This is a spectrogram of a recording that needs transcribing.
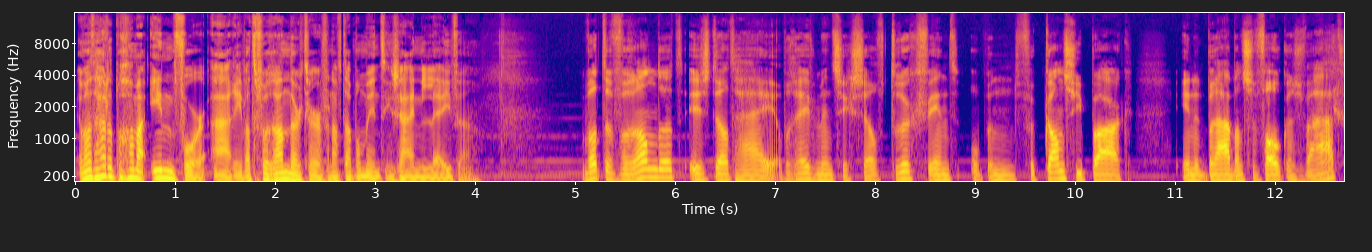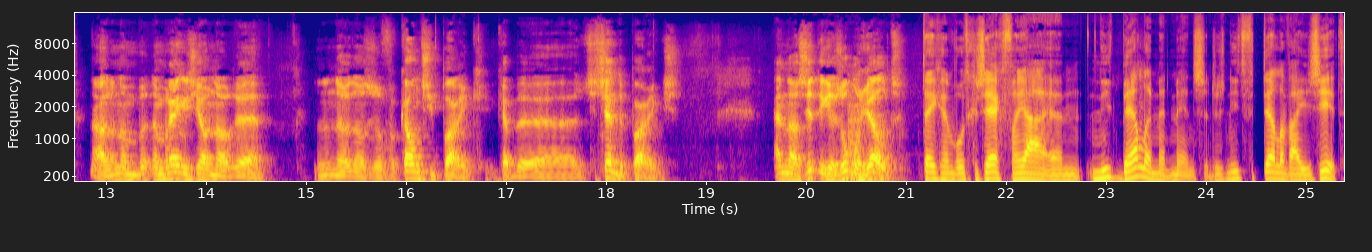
En wat houdt het programma in voor Ari? Wat verandert er vanaf dat moment in zijn leven? Wat er verandert is dat hij op een gegeven moment zichzelf terugvindt op een vakantiepark in het Brabantse Valkenswaard. Nou, dan, dan brengen ze jou naar, uh, naar, naar zo'n vakantiepark. Ik heb uh, centenparks. En daar zit je zonder geld. Tegen hem wordt gezegd van ja, um, niet bellen met mensen. Dus niet vertellen waar je zit.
